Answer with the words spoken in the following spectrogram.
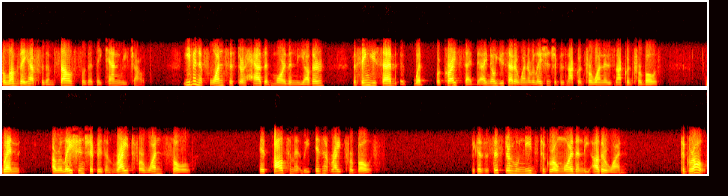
the love they have for themselves so that they can reach out. Even if one sister has it more than the other, the thing you said, what what Christ said, I know you said it when a relationship is not good for one, it is not good for both. When a relationship isn't right for one soul, it ultimately isn't right for both because a sister who needs to grow more than the other one to grow.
